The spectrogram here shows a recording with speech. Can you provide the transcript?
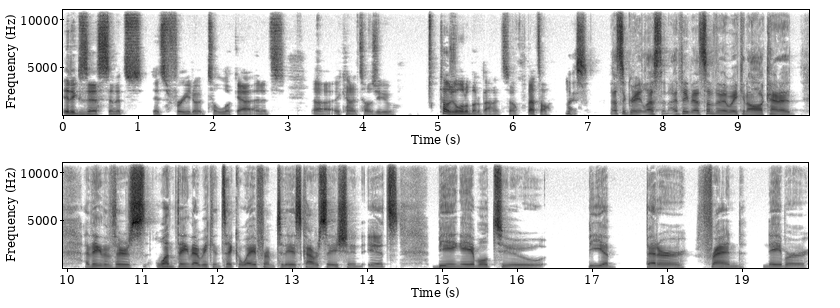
it exists and it's it's free to to look at, and it's uh, it kind of tells you tells you a little bit about it. So that's all. Nice. That's a great lesson. I think that's something that we can all kind of. I think if there's one thing that we can take away from today's conversation, it's being able to be a better friend, neighbor,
